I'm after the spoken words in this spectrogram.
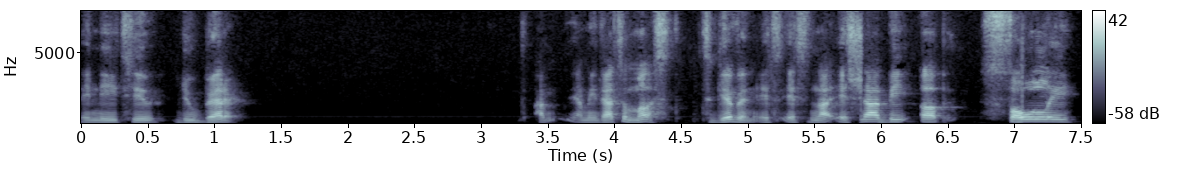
They need to do better. I, I mean, that's a must. It's given. It's it's not. It should not be up solely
